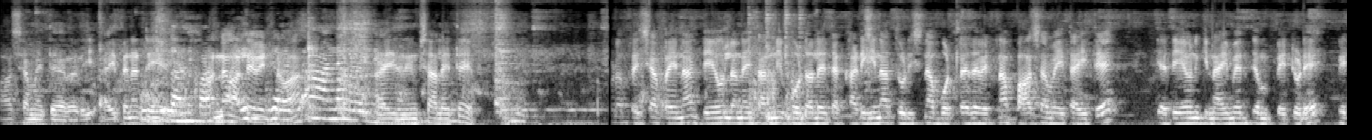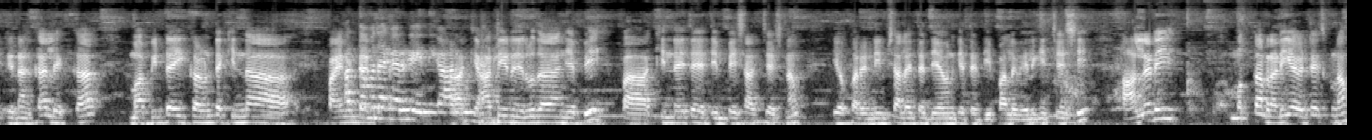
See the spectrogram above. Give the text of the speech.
పాశం అయితే రెడీ అయిపోయినట్టే. అన్నం అట్టే ఐదు పెట్టినావా. ఐదు నిమిషాలు అయితే కూడా ఫ్రెష్ అప్ అయినా దేవుళ్ళని అయితే అన్ని ఫోటోలు అయితే కడిగినా తుడిచిన బొట్లు అయితే పెట్టినా పాశం అయితే అయితే ఇక దేవునికి నైవేద్యం పెట్టుడే పెట్టినాక లెక్క మా బిడ్డ ఇక్కడ ఉంటే కింద పైన. అటు ఇటు తిరుగుతుంది అని చెప్పి కింద అయితే దింపేసి వచ్చేసినాం ఈ ఒక రెండు నిమిషాలు అయితే దేవునికి అయితే దీపాలు వెలిగించేసి ఆల్రెడీ మొత్తం రెడీగా పెట్టేసుకున్నాం.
